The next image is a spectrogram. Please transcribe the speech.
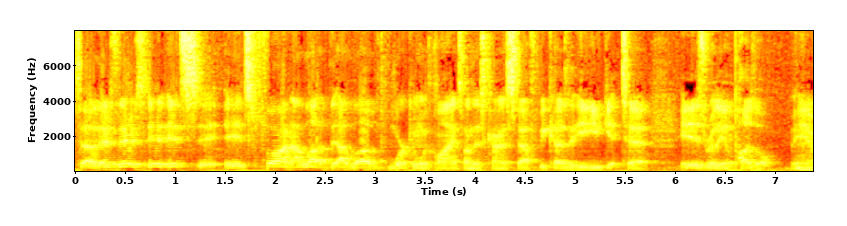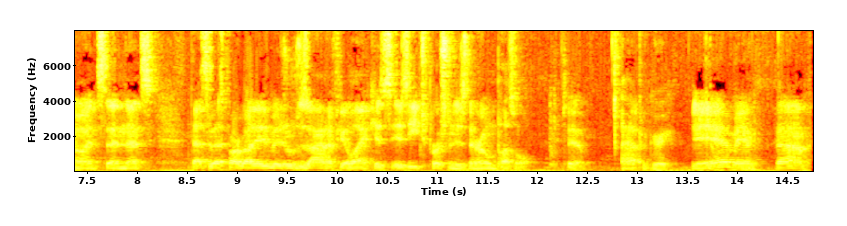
so there's there's it, it's it's fun. I love I love working with clients on this kind of stuff because it, you get to it is really a puzzle. You know, it's and that's that's the best part about individual design. I feel like is is each person is their own puzzle too. I have to agree. Yeah, man. Um,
